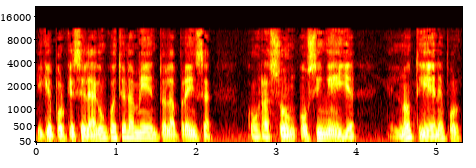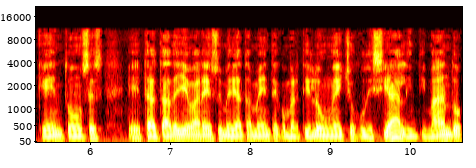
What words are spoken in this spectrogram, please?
y que porque se le haga un cuestionamiento en la prensa, con razón o sin ella, él no tiene por qué entonces eh, tratar de llevar eso inmediatamente, convertirlo en un hecho judicial, intimando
